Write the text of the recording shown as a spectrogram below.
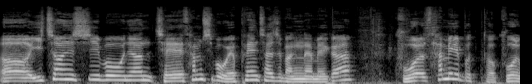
어, 2015년 제35 회 프랜차이즈 박람회가 9월 3일부터 9월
